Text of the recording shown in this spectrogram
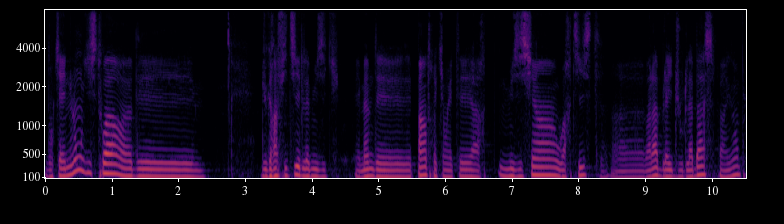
Donc il y a une longue histoire euh, des, du graffiti et de la musique. Et même des peintres qui ont été musiciens ou artistes. Euh, voilà, Blade joue de la basse, par exemple.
